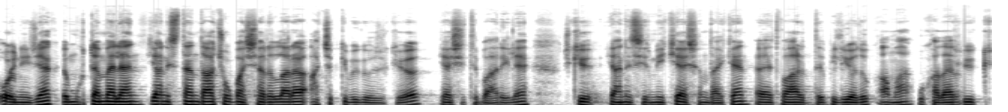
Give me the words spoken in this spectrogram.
oynayacak ve muhtemelen Yanis'ten daha çok başarılara açık gibi gözüküyor yaş itibariyle. Çünkü yani 22 yaşındayken evet vardı biliyorduk ama bu kadar büyük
